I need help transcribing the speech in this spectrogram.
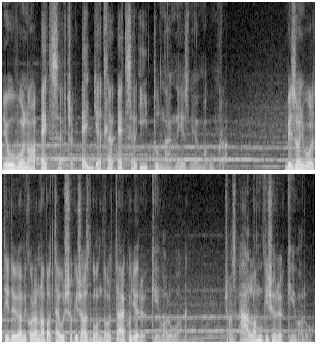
Jó volna, ha egyszer, csak egyetlen egyszer így tudnánk nézni önmagunkra. Bizony volt idő, amikor a nabateusok is azt gondolták, hogy örökkévalóak. És az államuk is örökkévaló.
